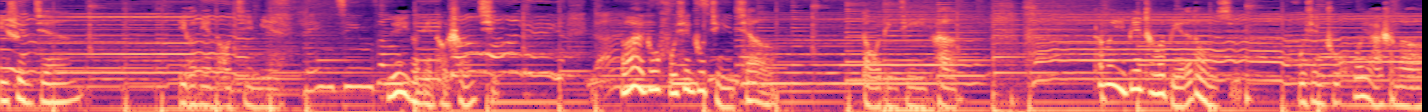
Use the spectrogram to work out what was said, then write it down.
一瞬间，一个念头寂灭，另一个念头升起，脑海中浮现出景象，当我定睛一看，它们已变成了别的东西，浮现出豁牙上的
